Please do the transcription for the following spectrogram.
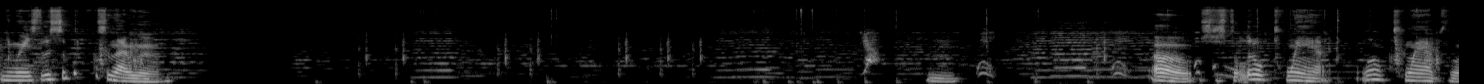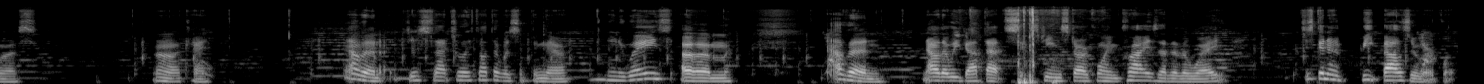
Anyways, there's something else in that room. Hmm. Oh, it's just a little Thwomp. A little Thwomp for us. Oh, okay. Now then, I just actually thought there was something there. Anyways, um, now then, now that we got that 16 star coin prize out of the way, just gonna beat Bowser real quick.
